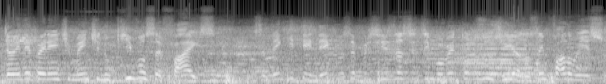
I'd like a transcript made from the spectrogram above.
Então, independentemente do que você faz, você tem que entender que você precisa se desenvolver todos os dias. Eu sempre falo isso.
